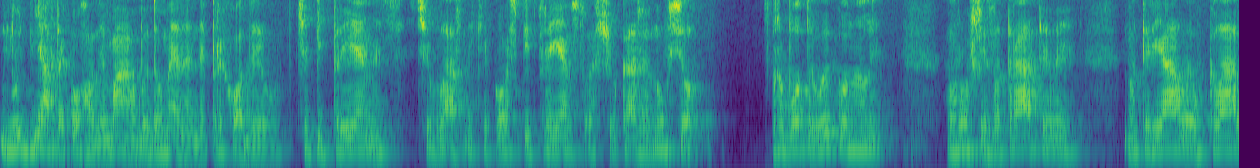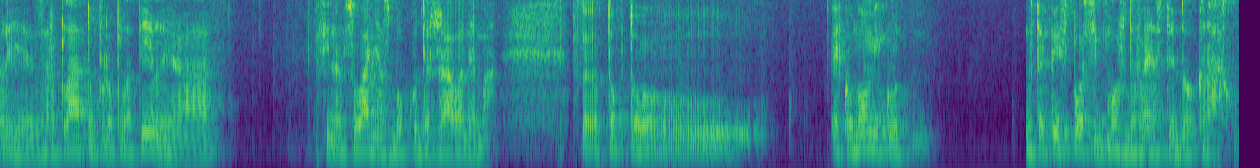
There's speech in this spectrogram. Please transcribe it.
Ну, дня такого нема, аби до мене не приходив чи підприємець, чи власник якогось підприємства, що каже: ну все, роботи виконали, гроші затратили, матеріали вклали, зарплату проплатили, а фінансування з боку держави нема. Е, Тобто економіку у такий спосіб може довести до краху.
